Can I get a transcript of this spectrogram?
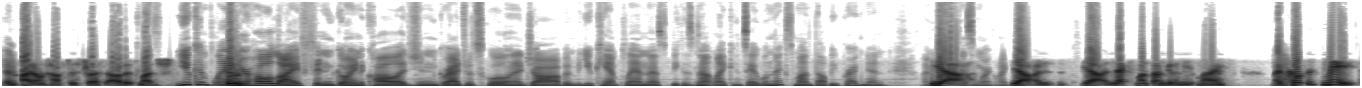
and I don't have to stress out as much. You can plan your whole life and going to college and graduate school and a job, and but you can't plan this because it's not like you can say, "Well, next month I'll be pregnant." I mean, yeah, it doesn't work like that. yeah, that. and yeah. Next month I'm going to meet my my Yeah. perfect mate.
